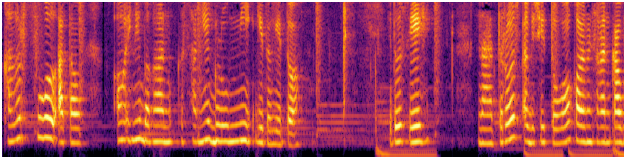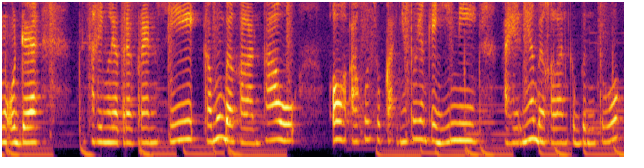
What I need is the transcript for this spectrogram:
colorful atau oh ini bakalan kesannya gloomy gitu-gitu itu sih. Nah terus abis itu kalau misalkan kamu udah sering lihat referensi kamu bakalan tahu oh aku sukanya tuh yang kayak gini. Akhirnya bakalan kebentuk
